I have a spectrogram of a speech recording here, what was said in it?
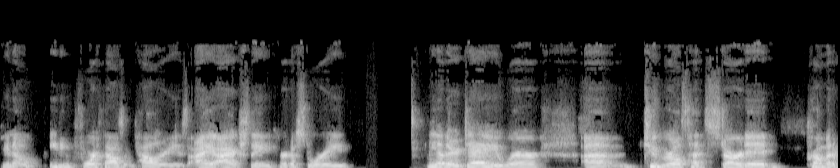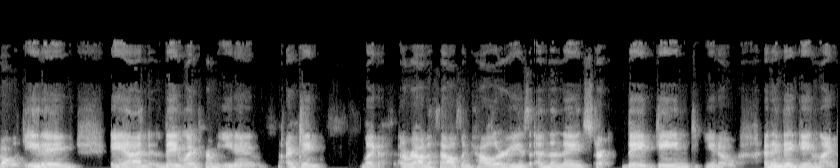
you know eating 4000 calories. I, I actually heard a story the other day where um, two girls had started pro metabolic eating and they went from eating i think like around a thousand calories and then they start they gained you know i think they gained like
